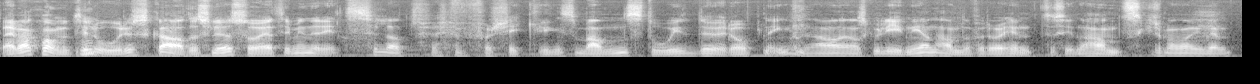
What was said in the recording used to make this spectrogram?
Da jeg var kommet til ordet 'skadesløs', så jeg til min redsel at forsikringsmannen sto i døråpningen. Han skulle inn igjen, han for å hente sine hansker, som han hadde glemt.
